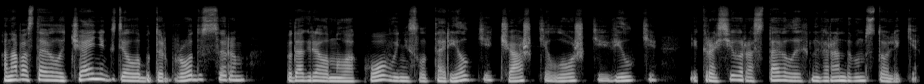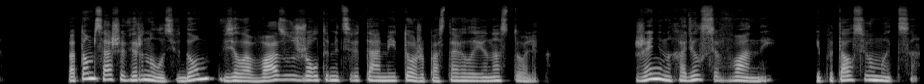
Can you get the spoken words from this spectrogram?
Она поставила чайник, сделала бутерброды с сыром, подогрела молоко, вынесла тарелки, чашки, ложки, вилки и красиво расставила их на верандовом столике. Потом Саша вернулась в дом, взяла вазу с желтыми цветами и тоже поставила ее на столик. Женя находился в ванной и пытался умыться.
